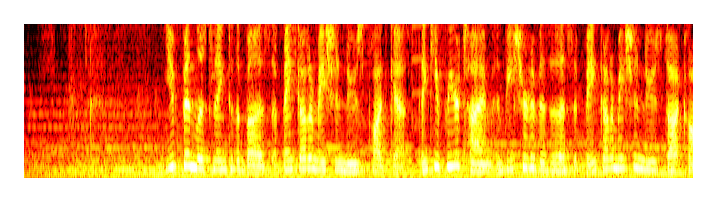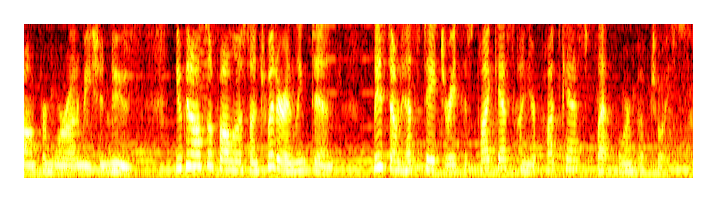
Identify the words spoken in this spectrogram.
You've been listening to the Buzz, a Bank Automation News podcast. Thank you for your time and be sure to visit us at bankautomationnews.com for more automation news. You can also follow us on Twitter and LinkedIn. Please don't hesitate to rate this podcast on your podcast platform of choice.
